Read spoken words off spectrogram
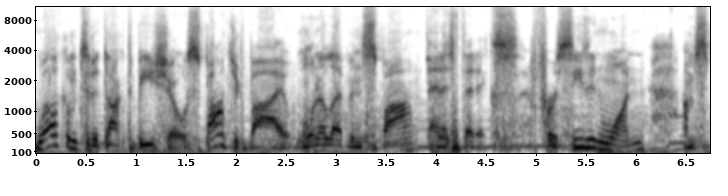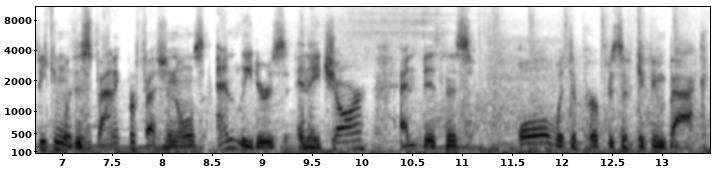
Welcome to the Dr. B Show, sponsored by 111 Spa and Aesthetics. For season one, I'm speaking with Hispanic professionals and leaders in HR and business, all with the purpose of giving back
